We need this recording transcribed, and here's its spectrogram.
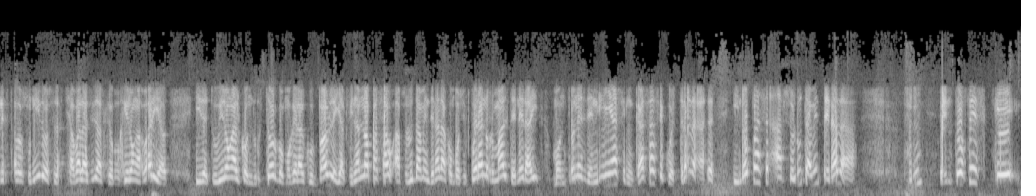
Estados Unidos, las chavalas esas que cogieron a varias y detuvieron al conductor como que era el culpable y al final no ha pasado absolutamente nada, como si fuera normal tener ahí montones de niñas en casa secuestradas y no pasa absolutamente nada. Entonces, ¿qué,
